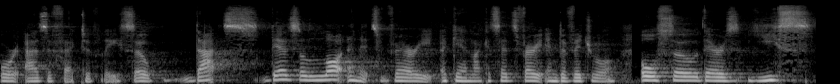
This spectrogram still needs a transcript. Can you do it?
or as effectively. So that's there's a lot and it's very again like I said it's very individual. Also there's yeast,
